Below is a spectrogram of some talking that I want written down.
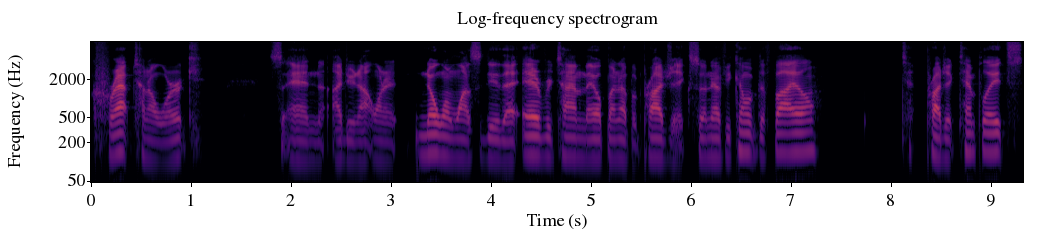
crap ton of work and I do not want to, no one wants to do that every time they open up a project. So now if you come up to File, Project Templates,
